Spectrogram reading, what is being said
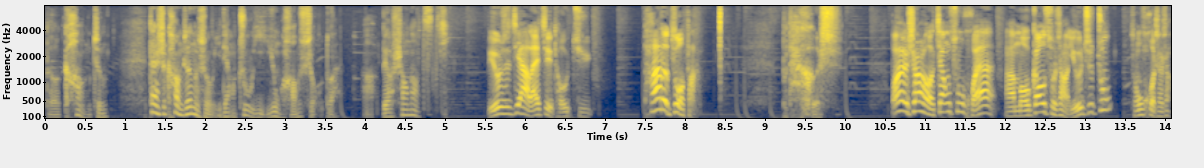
得抗争，但是抗争的时候一定要注意用好手段啊，不要伤到自己。比如说接下来这头猪，它的做法不太合适。八月十二号，江苏淮安啊某高速上有一只猪从货车上，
